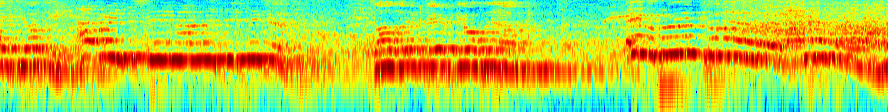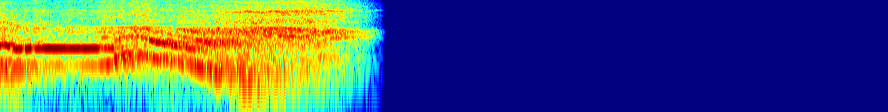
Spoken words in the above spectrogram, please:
by judges. Have reached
